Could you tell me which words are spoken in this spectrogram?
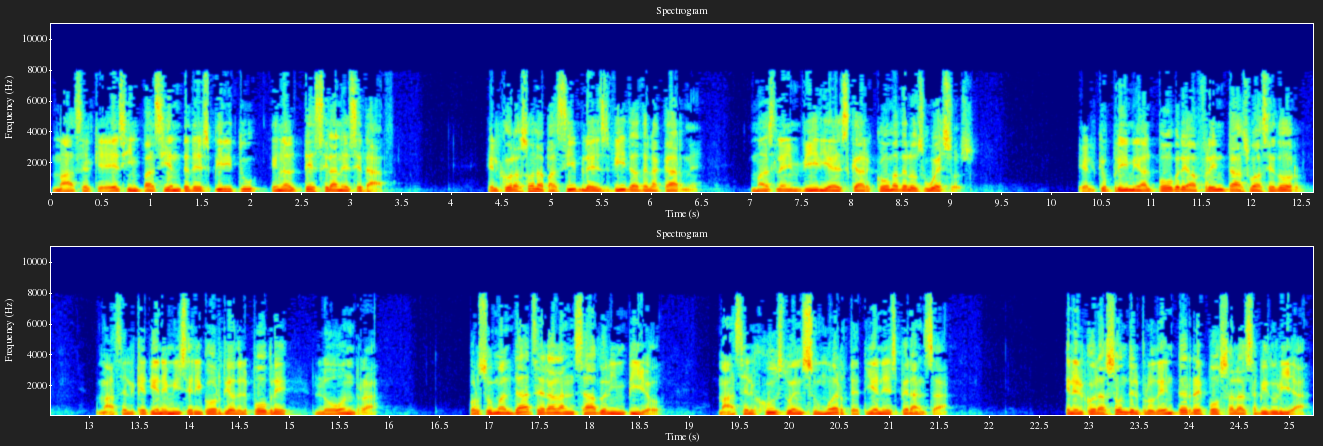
mas el que es impaciente de espíritu enaltece la necedad. El corazón apacible es vida de la carne, mas la envidia es carcoma de los huesos. El que oprime al pobre afrenta a su hacedor, mas el que tiene misericordia del pobre lo honra. Por su maldad será lanzado el impío, mas el justo en su muerte tiene esperanza. En el corazón del prudente reposa la sabiduría,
